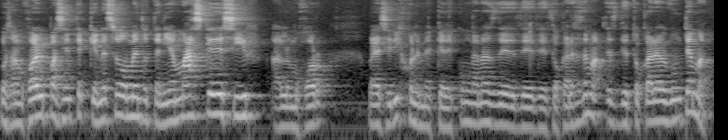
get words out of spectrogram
pues a lo mejor el paciente que en ese momento tenía más que decir, a lo mejor va a decir, híjole, me quedé con ganas de, de tocar ese tema, de tocar algún tema.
